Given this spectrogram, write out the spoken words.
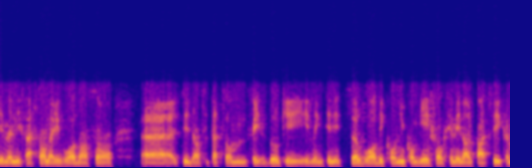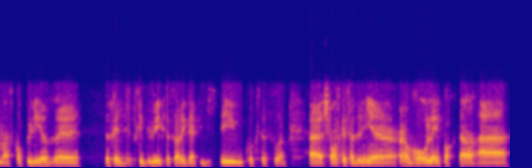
y a même des façons d'aller voir dans son euh, dans ces plateformes Facebook et, LinkedIn et tout ça, voir des contenus qui ont bien fonctionné dans le passé, comment est-ce qu'on peut les redistribuer, que ce soit avec la publicité ou quoi que ce soit. Euh, je pense que ça devient un, rôle important à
